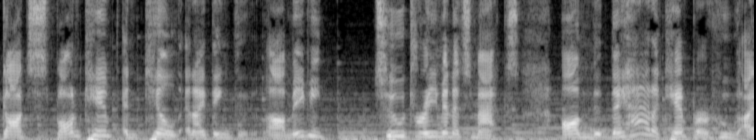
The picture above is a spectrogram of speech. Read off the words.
got spawn camped and killed, and I think uh, maybe two three minutes max. Um, they had a camper who I,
